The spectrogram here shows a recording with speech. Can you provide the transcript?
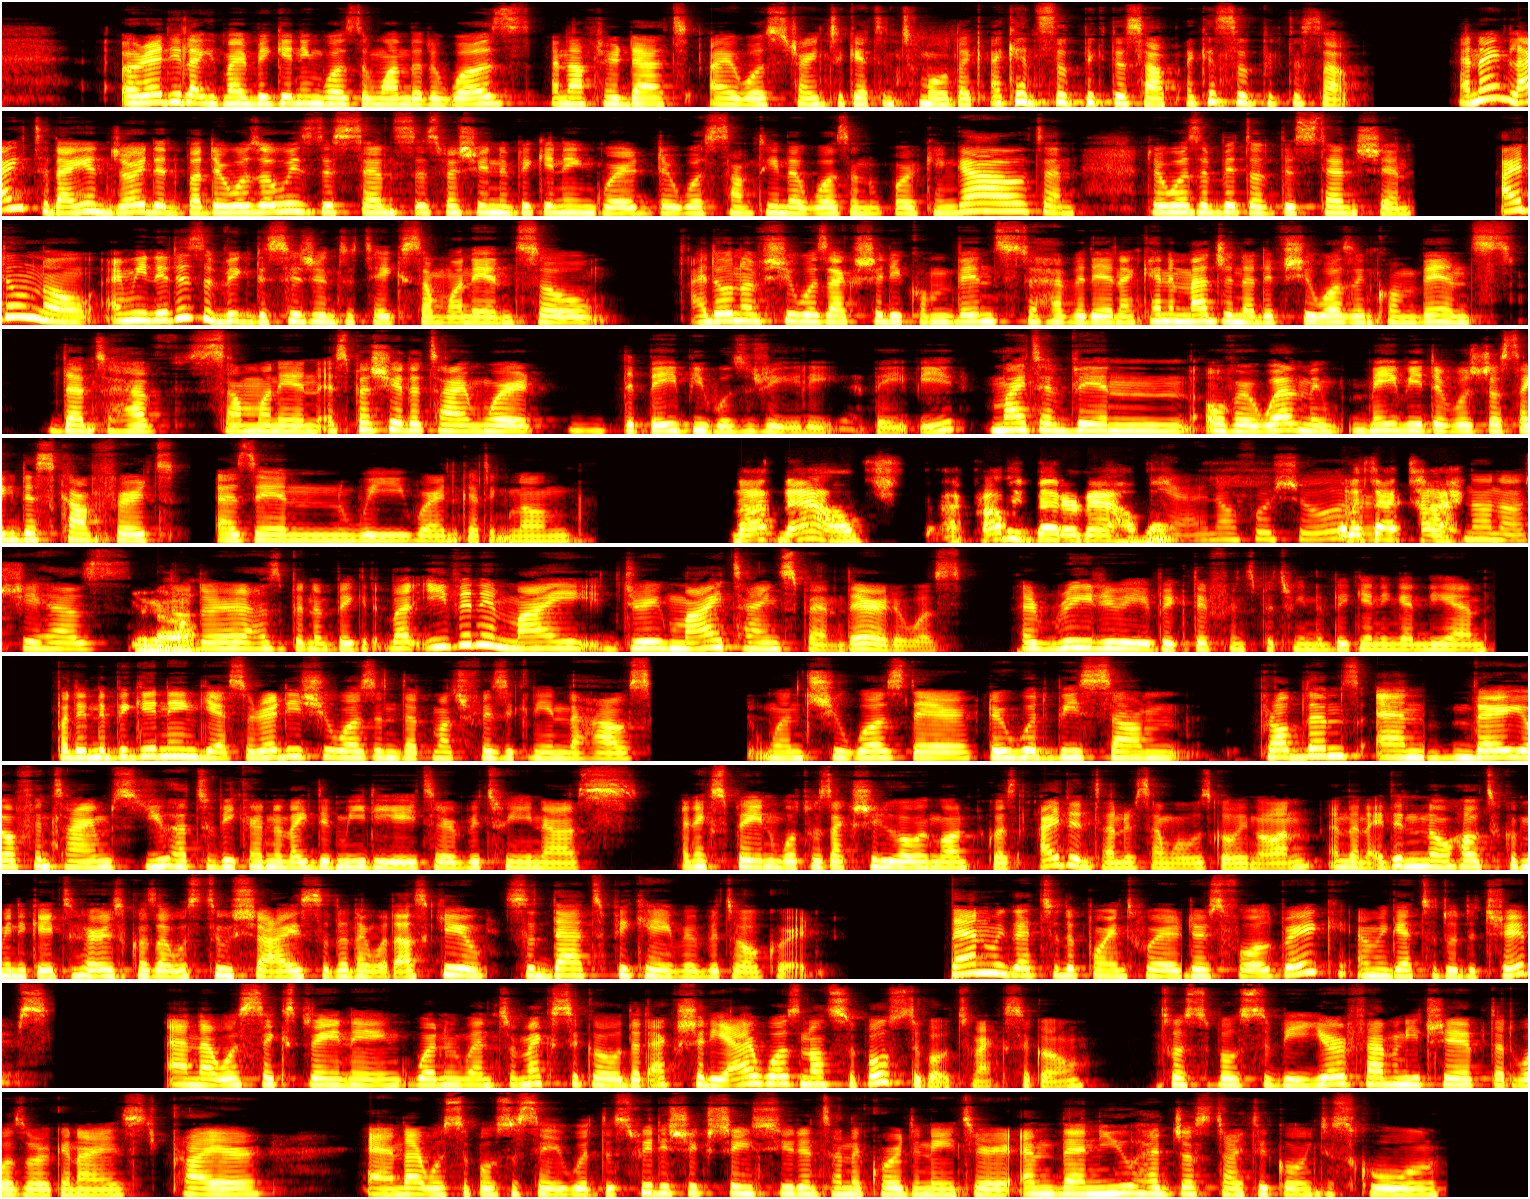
already like my beginning was the one that it was. And after that, I was trying to get into mode like, I can still pick this up. I can still pick this up. And I liked it. I enjoyed it, but there was always this sense, especially in the beginning where there was something that wasn't working out and there was a bit of this tension. I don't know. I mean, it is a big decision to take someone in. So I don't know if she was actually convinced to have it in. I can imagine that if she wasn't convinced, then to have someone in, especially at a time where the baby was really a baby, might have been overwhelming. Maybe there was just like discomfort as in we weren't getting along. Not now. I probably better now, but yeah, I know for sure. but at that time, No, no, she has, You know, know? there has been a big, but even in my, during my time spent there, there was a really, really big difference between the beginning and the end. But in the beginning, yes, already she wasn't that much physically in the house. When she was there, there would be some problems and very oftentimes you had to be kind of like the mediator between us and explain what was actually going on because I didn't understand what was going on. And then I didn't know how to communicate to her because I was too shy. So then I would ask you. So that became a bit awkward. Then we get to the point where there's fall break and we get to do the trips. And I was explaining when we went to Mexico that actually I was not supposed to go to Mexico. It was supposed to be your family trip that was organized prior. And I was supposed to stay with the Swedish exchange students and the coordinator. And then you had just started going to school.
